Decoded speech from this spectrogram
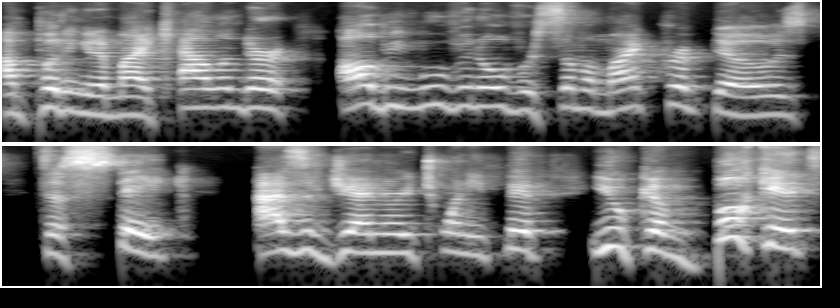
I'm putting it in my calendar. I'll be moving over some of my cryptos to stake as of January 25th. You can book it.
